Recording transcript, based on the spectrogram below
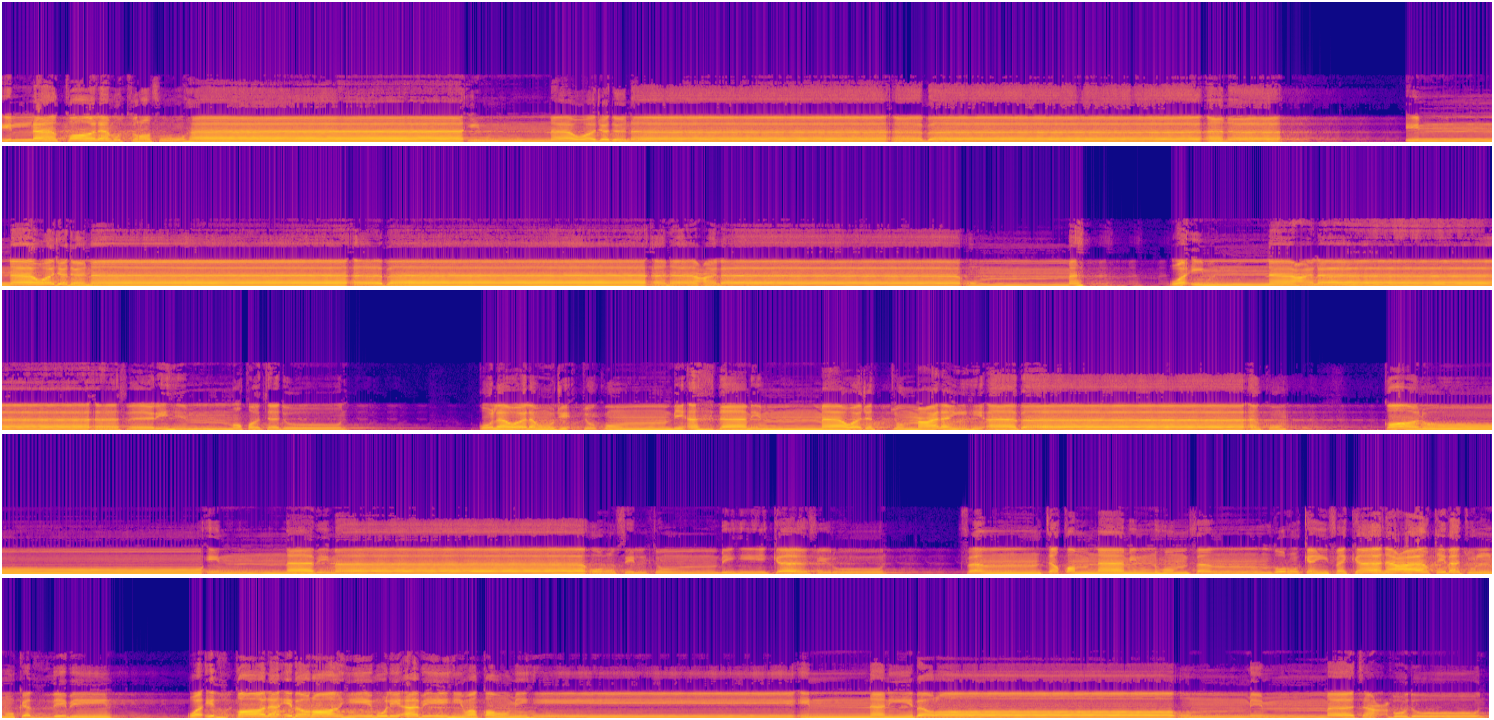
إلا قال مترفوها إنا وجدنا آباءنا إنا وجدنا وإنا على آثارهم مقتدون قل ولو جئتكم بأهدى مما وجدتم عليه آباءكم قالوا إنا بما كافرون. فانتقمنا منهم فانظر كيف كان عاقبة المكذبين. وإذ قال إبراهيم لأبيه وقومه إنني براء مما تعبدون.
